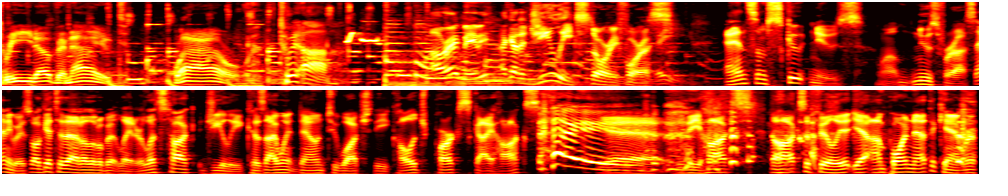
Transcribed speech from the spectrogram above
Tweet of the night. Wow. Twitter. All right, baby. I got a G League story for us. And some Scoot news. Well, news for us. Anyways, I'll get to that a little bit later. Let's talk G League because I went down to watch the College Park Skyhawks. Hey! Yeah, the Hawks, the Hawks affiliate. Yeah, I'm pointing at the camera.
